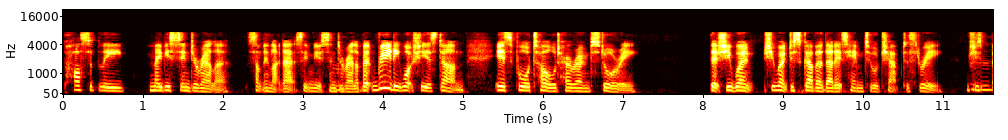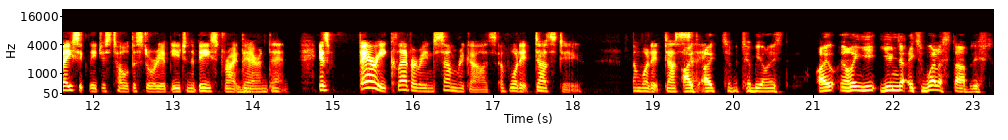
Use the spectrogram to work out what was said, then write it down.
possibly maybe Cinderella, something like that. It's maybe Cinderella. But really, what she has done is foretold her own story. That she won't she won't discover that it's him till chapter three. She's Mhm. basically just told the story of Beauty and the Beast right there and then. It's very clever in some regards of what it does do and what it does say. I, I to, to be honest, I, I mean, you, you know, it's well established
